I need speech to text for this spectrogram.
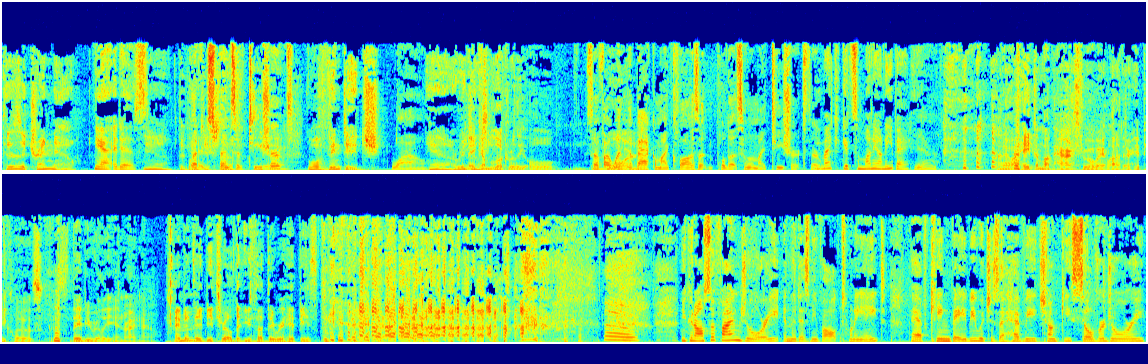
This is a trend now. Yeah, it is. Yeah, the What vintage expensive stuff. T-shirts? Well, vintage. Wow. Yeah, They original. make them stuff. look really old. and So if I went in the worn. back of my closet and pulled out some of my T-shirts, they're You might could get some money on eBay. yeah. I know. I hate that my parents threw away a lot of their hippie clothes 'cause they'd be really in right now. I bet they'd be thrilled that you thought they were hippies. You can also find jewelry in the Disney Vault 28. They have King Baby, which is a heavy, chunky silver jewelry.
